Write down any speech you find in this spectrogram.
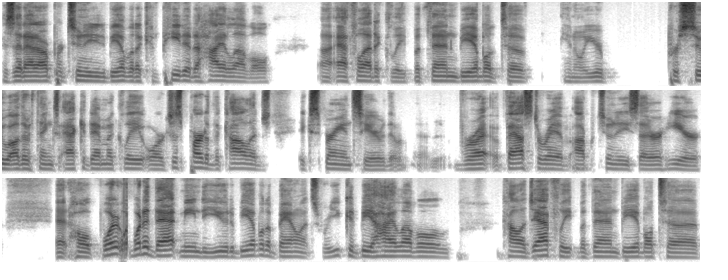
is that that opportunity to be able to compete at a high level uh, athletically but then be able to you know you're pursue other things academically or just part of the college experience here the uh, vast array of opportunities that are here at hope what, what did that mean to you to be able to balance where you could be a high level college athlete but then be able to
